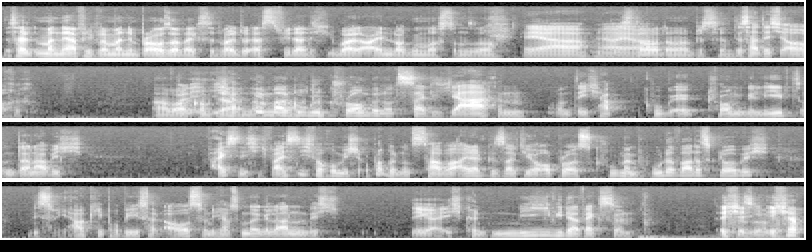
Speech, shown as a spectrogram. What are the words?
Ist halt immer nervig, wenn man den Browser wechselt, weil du erst wieder dich überall einloggen musst und so. ja, ja, Das ja. dauert immer ein bisschen. Das hatte ich auch. Aber Weil kommt ich ja habe immer Google dann. Chrome benutzt seit Jahren und ich habe Google äh, Chrome geliebt und dann habe ich, weiß nicht, ich weiß nicht, warum ich Opera benutzt habe. Einer hat gesagt, ja, Opera ist cool, mein Bruder war das, glaube ich. Und ich so, ja, okay, probier es halt aus und ich habe es runtergeladen und ich, Digga, ich könnte nie wieder wechseln. Ich, Also- ich, hab,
